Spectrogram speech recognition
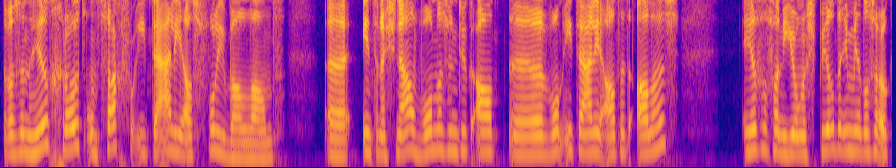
er was een heel groot ontzag voor Italië als volleyballand. Eh, internationaal wonnen ze natuurlijk al, eh, won Italië altijd alles. Heel veel van die jongens speelden inmiddels ook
